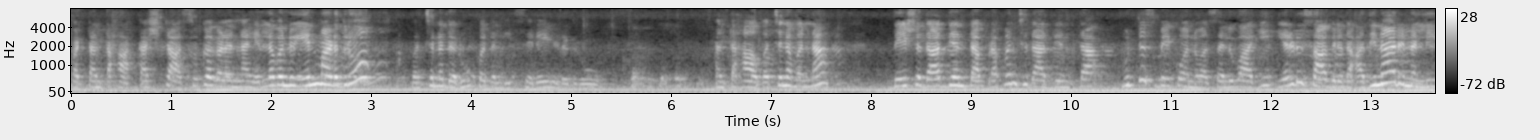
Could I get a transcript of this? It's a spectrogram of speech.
ಪಟ್ಟಂತಹ ಕಷ್ಟ ಸುಖಗಳನ್ನ ಎಲ್ಲವನ್ನು ಏನ್ ಮಾಡಿದ್ರು? ವಚನದ ರೂಪದಲ್ಲಿ ಸೆರೆ ಹಿಡಿದ್ರು. ಅಂತಹ ವಚನವನ್ನ ದೇಶದಾದ್ಯಂತ, ಪ್ರಪಂಚದಾದ್ಯಂತ ಮುಟ್ಟಿಸಬೇಕು ಅನ್ನುವ ಸಲುವಾಗಿ ಎರಡು ಸಾವಿರದ ಹದಿನಾರಿನಲ್ಲಿ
